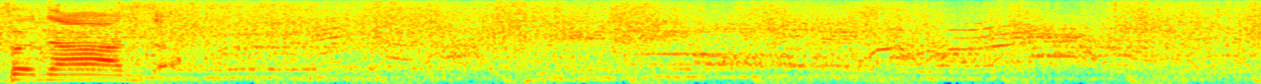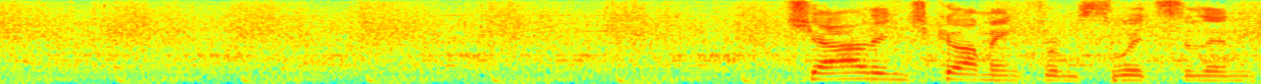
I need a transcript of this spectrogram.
Fernanda. challenge coming from Switzerland.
